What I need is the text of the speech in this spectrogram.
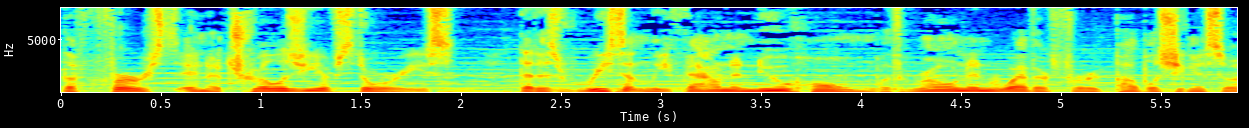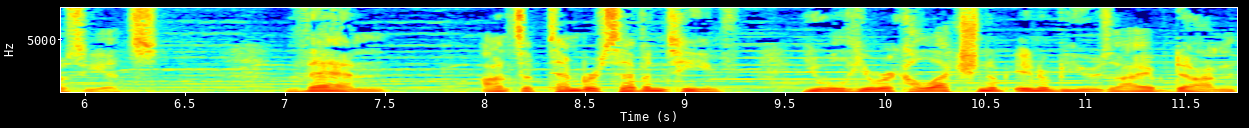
the first in a trilogy of stories that has recently found a new home with Roan and Weatherford Publishing Associates. Then, on September 17th, you will hear a collection of interviews I have done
